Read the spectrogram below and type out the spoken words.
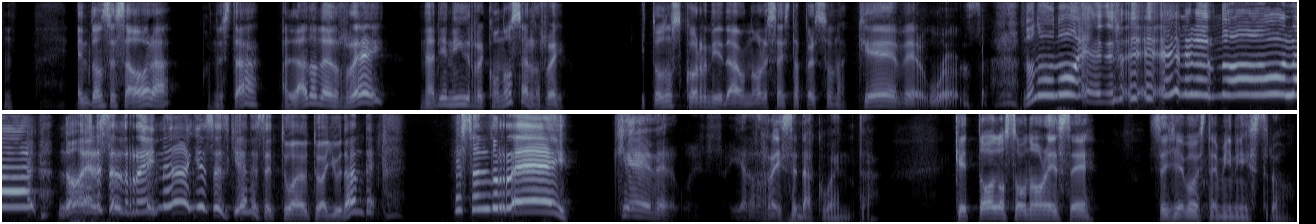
Entonces ahora, cuando está al lado del rey, nadie ni reconoce al rey. Y todos corren y dan honores a esta persona. ¡Qué vergüenza! No, no, no, él, no, no, él es el rey. No, ¿quién es, quién es tu, tu ayudante? Es el rey. ¡Qué vergüenza! Y el rey se da cuenta que todos los honores se, se llevó este ministro.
